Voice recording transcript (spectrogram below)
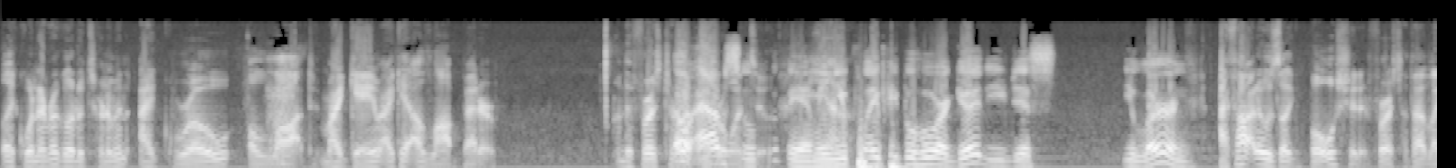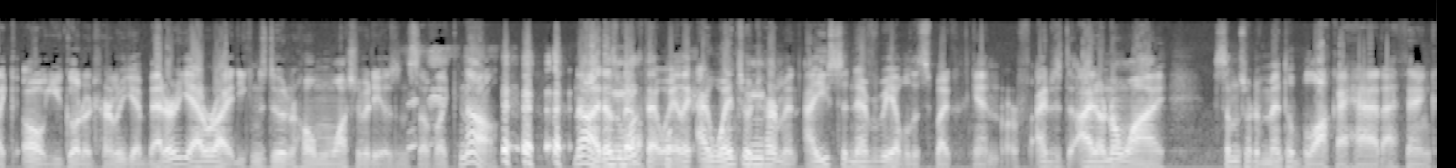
like whenever I go to a tournament I grow a lot my game I get a lot better the first Oh, tournament I ever went to. I mean, Yeah. you play people who are good. You just you learn. I thought it was like bullshit at first. I thought like oh you go to a tournament you get better? Yeah right. You can just do it at home and watch the videos and stuff. Like no. No it doesn't No. work that way. Like I went to a mm. tournament. I used to never be able to spike with Ganondorf I just I don't know why. Some sort of mental block I had I think.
